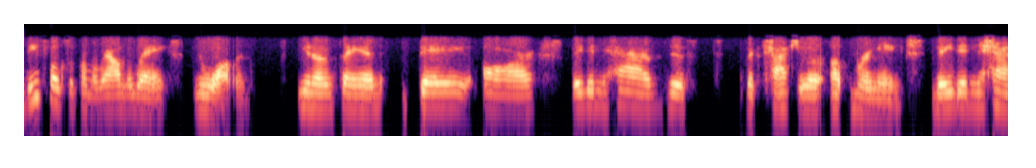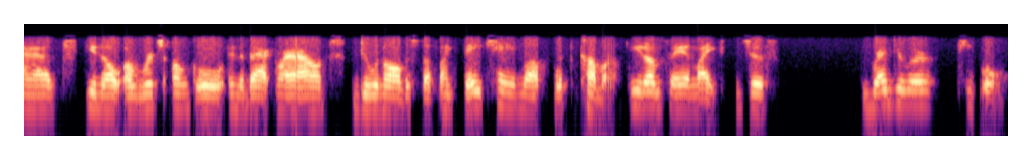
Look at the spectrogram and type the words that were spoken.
these folks are from around the way, New Orleans. You know what I'm saying? They are they didn't have this spectacular upbringing. They didn't have, you know, a rich uncle in the background doing all this stuff. Like they came up with come up. You know what I'm saying? Like just regular people.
